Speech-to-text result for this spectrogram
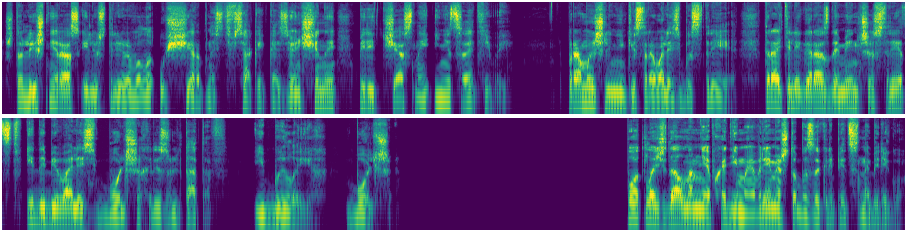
что лишний раз иллюстрировало ущербность всякой казенщины перед частной инициативой. Промышленники срывались быстрее, тратили гораздо меньше средств и добивались больших результатов. И было их больше. Потлач дал нам необходимое время, чтобы закрепиться на берегу.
